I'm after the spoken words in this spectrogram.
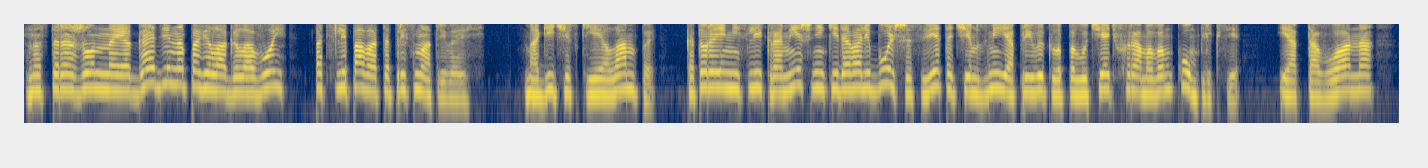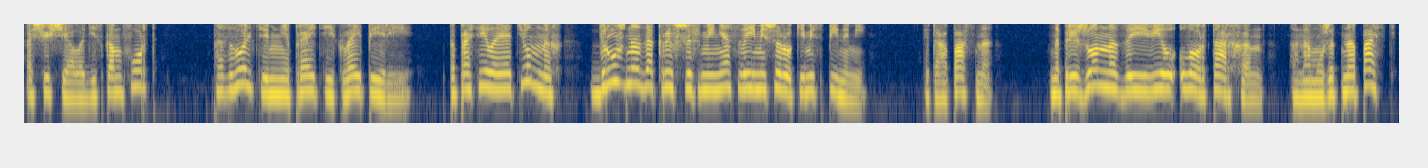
Настороженная гадина повела головой, подслеповато присматриваясь. Магические лампы которые несли кромешники, давали больше света, чем змея привыкла получать в храмовом комплексе, и оттого она ощущала дискомфорт. «Позвольте мне пройти к Вайперии», — попросила я темных, дружно закрывших меня своими широкими спинами. «Это опасно», — напряженно заявил лорд Архан. «Она может напасть».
